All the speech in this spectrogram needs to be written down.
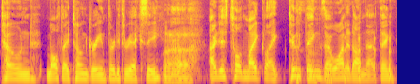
toned, multi-tone green 33XC. Uh-huh. I just told Mike like two things I wanted on that thing,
